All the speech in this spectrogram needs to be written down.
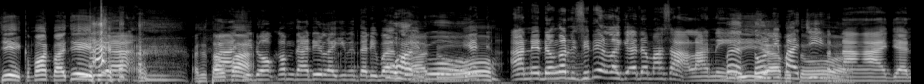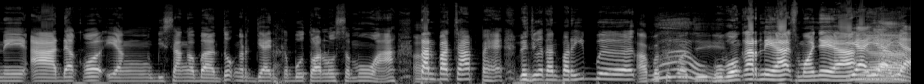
Haji, come on Pak Haji. Kasih tahu Pak Dokem tadi lagi minta dibantu. Waduh. Ya, aneh dengar di sini lagi ada masalah nih. Betul Iya, nih Pak betul. Tenang aja nih, ada kok yang bisa ngebantu ngerjain kebutuhan lo semua Ah. tanpa capek dan juga tanpa ribet. Apa tuh Pak Haji? Gue bongkar nih ya semuanya ya. Iya, iya, Ya. iya.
